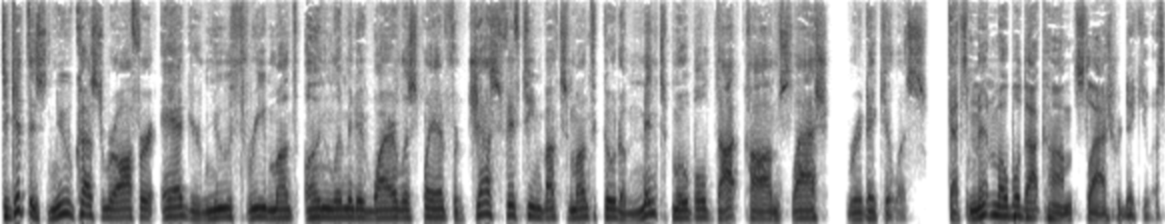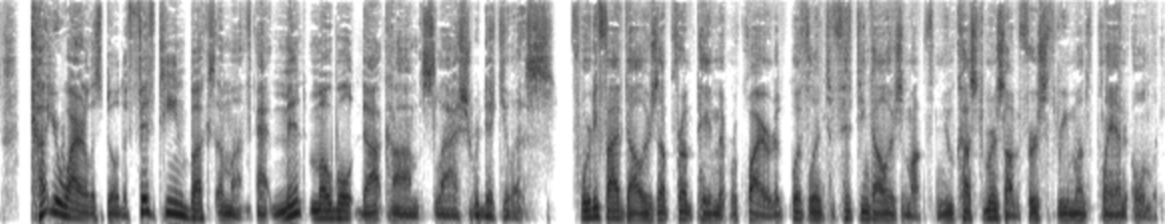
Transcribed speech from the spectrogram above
To get this new customer offer and your new three-month unlimited wireless plan for just 15 bucks a month, go to mintmobile.com slash ridiculous. That's mintmobile.com slash ridiculous. Cut your wireless bill to 15 bucks a month at mintmobile.com slash ridiculous. $45 upfront payment required, equivalent to $15 a month. New customers on first three-month plan only.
